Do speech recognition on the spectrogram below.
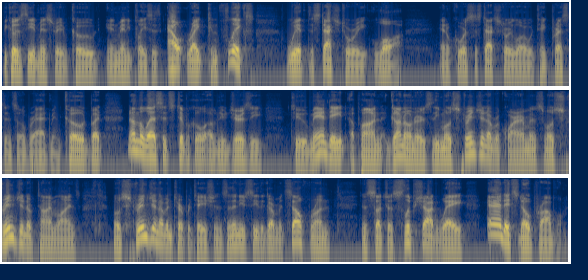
because the administrative code in many places outright conflicts with the statutory law. And of course, the statutory law would take precedence over admin code, but nonetheless, it's typical of New Jersey to mandate upon gun owners the most stringent of requirements, most stringent of timelines, most stringent of interpretations, and then you see the government self run in such a slipshod way and it's no problem.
